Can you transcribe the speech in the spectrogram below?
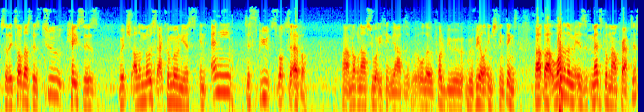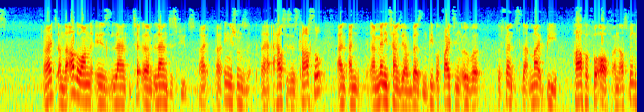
so they told us there's two cases which are the most acrimonious in any disputes whatsoever. Uh, I'm not going to ask you what you think they are, although it will probably re- reveal interesting things. But, but one of them is medical malpractice, right? And the other one is land, um, land disputes, right? Uh, Englishman's uh, houses is castle, and, and, and many times we have in Besden, people fighting over the fence that might be half a foot off, and they'll spend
